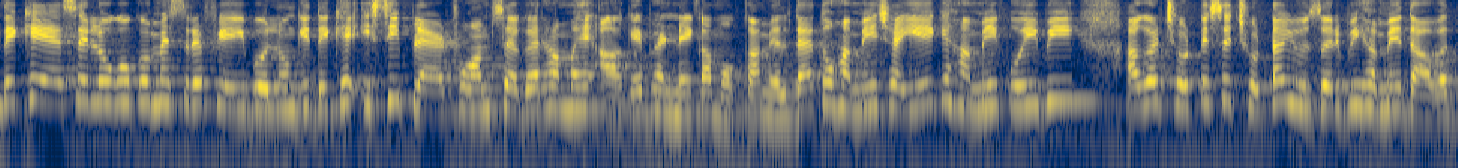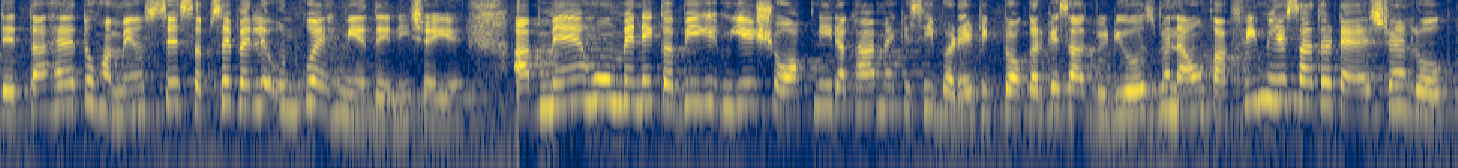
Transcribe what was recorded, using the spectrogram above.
देखिए, ऐसे लोगों को मैं सिर्फ़ यही बोलूँगी, देखिए, इसी प्लेटफॉर्म से अगर हमें आगे बढ़ने का मौका मिलता है तो हमें चाहिए कि हमें कोई भी, अगर छोटे से छोटा यूज़र भी हमें दावत देता है तो हमें उससे सबसे पहले उनको अहमियत देनी चाहिए। अब मैं हूँ, मैंने कभी ये शौक़ नहीं रखा, मैं किसी बड़े टिकटॉकर के साथ वीडियोज़ बनाऊँ, काफ़ी मेरे साथ अटैच्ड हैं लोग।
